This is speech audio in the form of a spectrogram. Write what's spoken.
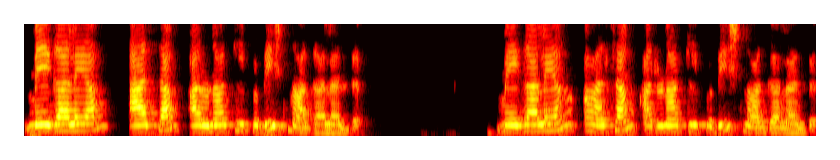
മേഘാലയ ആസാം അരുണാചൽ പ്രദേശ് നാഗാലാൻഡ്. മേഘാലയ ആസാം അരുണാചൽ പ്രദേശ് നാഗാലാൻഡ്.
